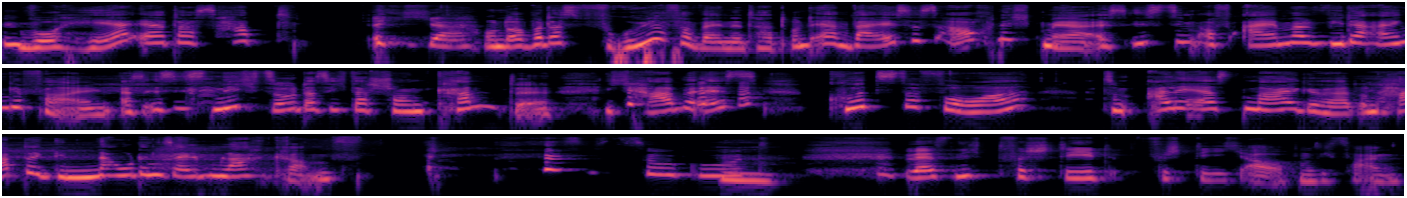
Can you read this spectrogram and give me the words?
Mhm. woher er das hat ja. und ob er das früher verwendet hat. Und er weiß es auch nicht mehr. Es ist ihm auf einmal wieder eingefallen. Also es ist nicht so, dass ich das schon kannte. Ich habe es kurz davor zum allerersten Mal gehört und hatte genau denselben Lachkrampf. So gut. Hm. Wer es nicht versteht, verstehe ich auch, muss ich sagen.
